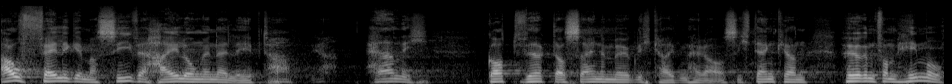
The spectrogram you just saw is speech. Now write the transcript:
auffällige, massive Heilungen erlebt haben. Ja, herrlich. Gott wirkt aus seinen Möglichkeiten heraus. Ich denke an Hören vom Himmel,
